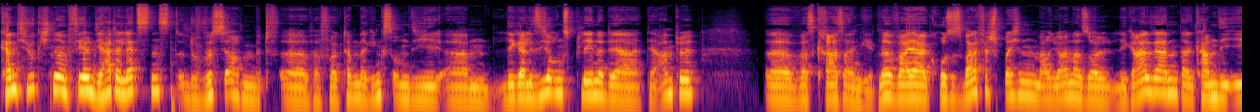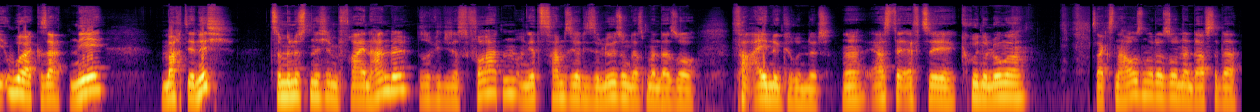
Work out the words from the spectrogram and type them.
kann ich wirklich nur empfehlen. Die hatte letztens, du wirst ja auch mit äh, verfolgt haben, da ging es um die ähm, Legalisierungspläne der, der Ampel, äh, was Gras angeht. Ne? War ja großes Wahlversprechen, Marihuana soll legal werden. Dann kam die EU, hat gesagt, nee, macht ihr nicht. Zumindest nicht im freien Handel, so wie die das vorhatten. Und jetzt haben sie ja diese Lösung, dass man da so Vereine gründet. Ne? Erst der FC Grüne Lunge, Sachsenhausen oder so, und dann darfst du da,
